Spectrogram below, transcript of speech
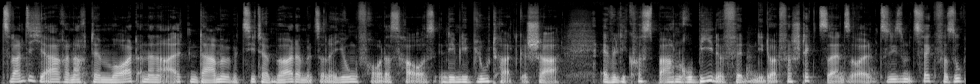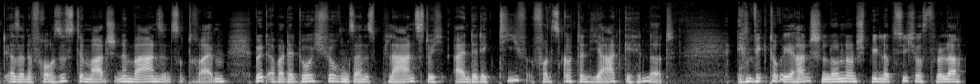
20 Jahre nach dem Mord an einer alten Dame bezieht der Mörder mit seiner jungen Frau das Haus, in dem die Bluttat geschah. Er will die kostbaren Rubine finden, die dort versteckt sein sollen. Zu diesem Zweck versucht er, seine Frau systematisch in den Wahnsinn zu treiben, wird aber der Durchführung seines Plans durch einen Detektiv von Scotland Yard gehindert. im viktorianischen London spielender Psychothriller,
